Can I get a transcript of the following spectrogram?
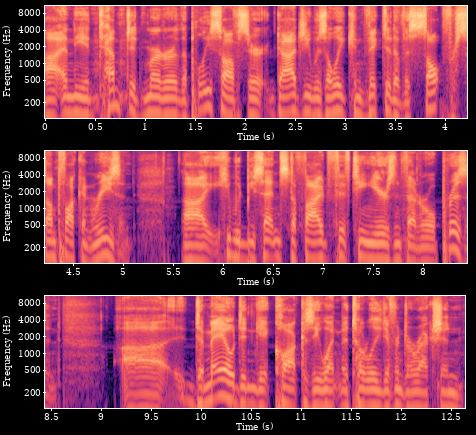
uh, and the attempted murder of the police officer, Gaggi was only convicted of assault for some fucking reason. Uh, he would be sentenced to five to 15 years in federal prison. Uh, DeMeo didn't get caught because he went in a totally different direction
